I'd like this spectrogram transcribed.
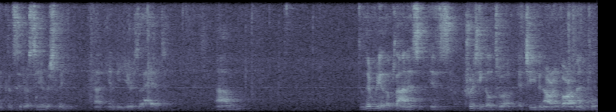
and consider seriously uh, in the years ahead. Um, delivery of the plan is, is critical to achieving our environmental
